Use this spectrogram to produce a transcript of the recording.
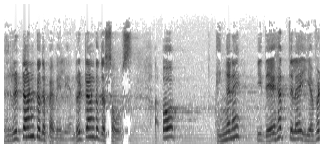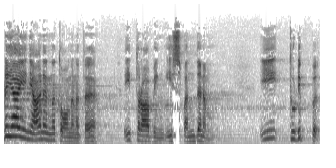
Return to the pavilion return to the source അപ്പോ എങ്ങനെ ഈ ദേഹത്തിൽ എവിടെയായി ഞാൻ എന്ന് തോന്നണത്? ഈ ത്രോബിങ് ഈ സ്പന്ദനം ഈ തുടിപ്പ്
